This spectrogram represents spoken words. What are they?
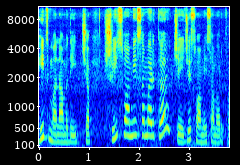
हीच मनामध्ये इच्छा. श्री स्वामी समर्थ. जय जय स्वामी समर्थ.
